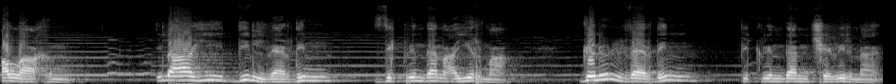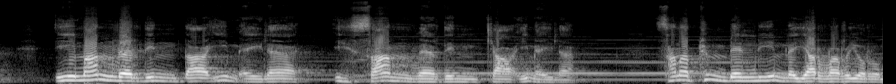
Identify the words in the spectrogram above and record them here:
Allah'ım ilahi dil verdin, zikrinden ayırma. Gönül verdin, fikrinden çevirme. İman verdin, daim eyle. İhsan verdin, kaim eyle. Sana tüm benliğimle yalvarıyorum.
